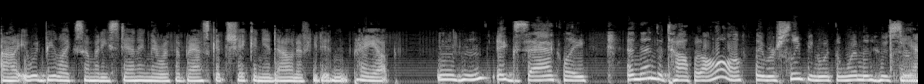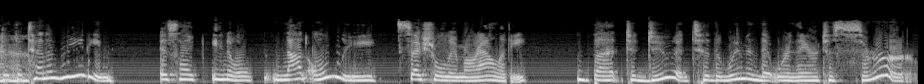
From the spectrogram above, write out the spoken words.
uh, it would be like somebody standing there with a basket shaking you down if you didn't pay up. Hmm Exactly. And then to top it off, they were sleeping with the women who served Yeah. at the tent of meeting. It's like, you know, not only sexual immorality, but to do it to the women that were there to serve.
